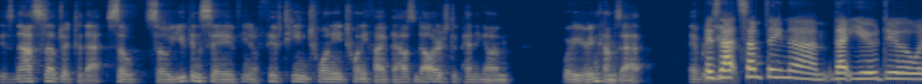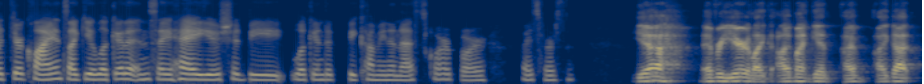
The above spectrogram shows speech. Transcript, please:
is not subject to that. So so you can save, you know, 15, 20, 25,000 dollars depending on where your income's at. Every is year. that something um, that you do with your clients? Like you look at it and say, "Hey, you should be looking to becoming an S corp," or vice versa. Yeah, every year. Like I might get, I I got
